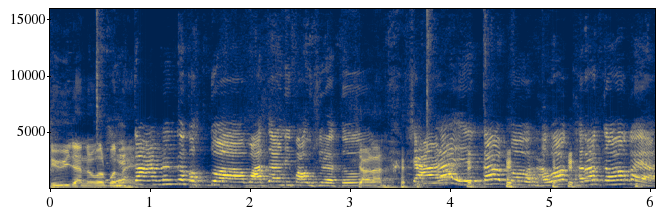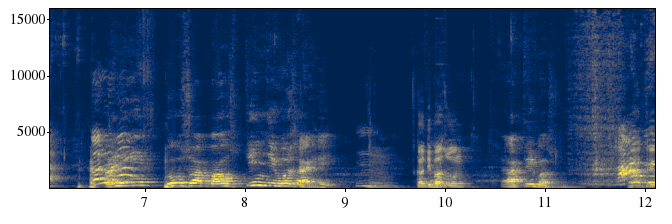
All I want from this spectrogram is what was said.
टीव्ही चॅनलवर पण नाही आनंद कसतो वादळ आणि पावसाळ्यात शाळा. नाही. शाळा एका ब- हवा खराब जावा काय करू ना. आणि तो स्वा- पाऊस तीन दिवस आहे. हम्म. कधीपासून? रात्रीपासून. रात्री.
